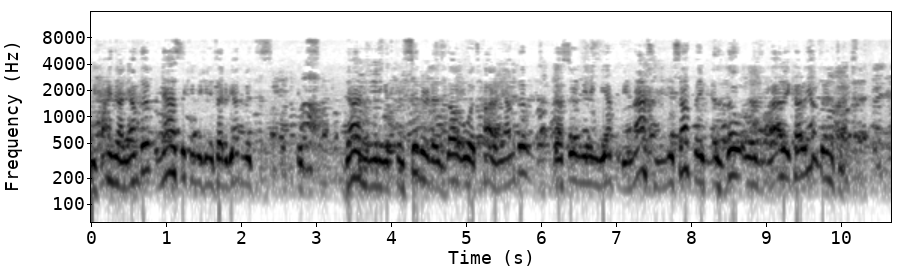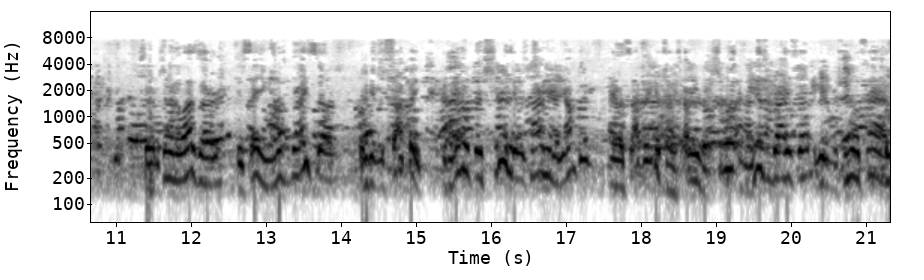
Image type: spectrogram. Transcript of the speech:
you find it on Yom Tov, now the commission inside of Yom Tov, it's, it's done, meaning it's considered as though it was part of Yom Tov. That's certain meaning we have to be master, we suffix as though it was Valley Kar Yom Tov and it's So Rav Shimon Lazar is saying in this brisa that if you have a suffix, if I don't know for sure that it was part of Yom Tov, I have a suffix, it's a coming to Shmuel, and on this brisa, Shmuel says,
